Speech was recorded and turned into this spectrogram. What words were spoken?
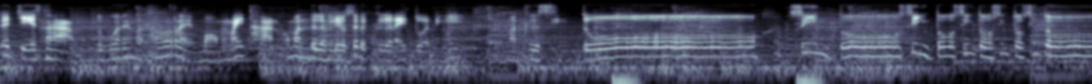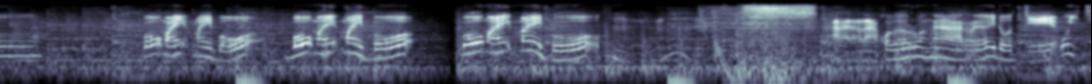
ได้เจสามตัวได้มาเท่าไหร่มองไม่ทันเพราะมันเดินเร็วซะเหลือเกินไอตัวนี้ มันคือสิงโตสิงโตสิงโตสิงโตสิงโตสิงโตโบไหมไม่โบโบไหมไม่โบโบไหมไม่โบอ่าลาคนละร่วงหน้าเลยโดนเจอุ้ยจิ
